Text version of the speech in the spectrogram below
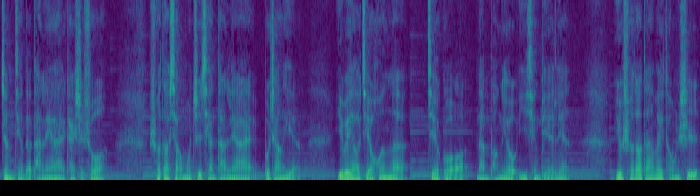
正经的谈恋爱开始说，说到小木之前谈恋爱不长眼，以为要结婚了，结果男朋友移情别恋；又说到单位同事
